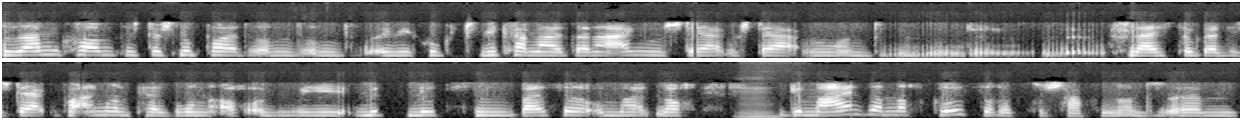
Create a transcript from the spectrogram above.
zusammenkommt, sich beschnuppert und, und irgendwie guckt, wie kann man halt seine eigenen Stärken stärken und äh, vielleicht sogar die Stärken von anderen Personen auch irgendwie mitnutzen, weißt du, um halt noch mhm. gemeinsam noch Größeres zu schaffen. Und ähm,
